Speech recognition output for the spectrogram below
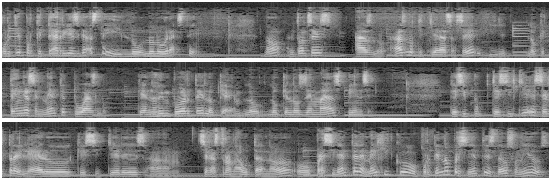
¿Por qué? Porque te arriesgaste y lo, lograste, ¿no? Entonces, hazlo, haz lo que quieras hacer y lo que tengas en mente, tú hazlo. Que no importe lo que, lo, que los demás piensen. Que si, que si quieres ser trailero, que si quieres ser astronauta, ¿no? O presidente de México, por qué no presidente de Estados Unidos.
